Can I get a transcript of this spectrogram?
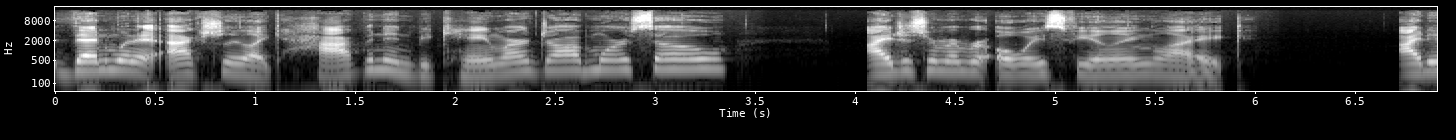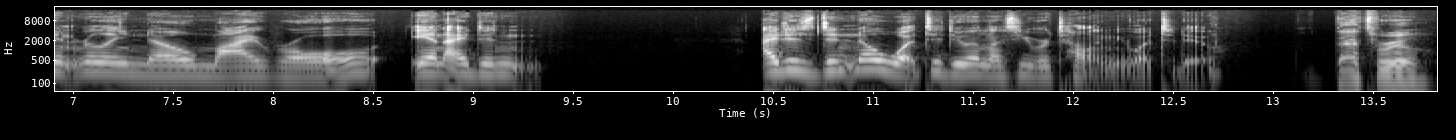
then when it actually like happened and became our job more so, I just remember always feeling like I didn't really know my role and I didn't I just didn't know what to do unless you were telling me what to do. That's real.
